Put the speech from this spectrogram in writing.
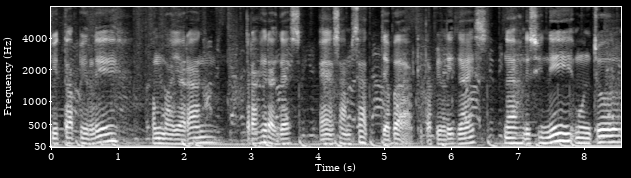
Kita pilih pembayaran terakhir ya guys. Eh Samsat. Jabar kita pilih guys. Nah di sini muncul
